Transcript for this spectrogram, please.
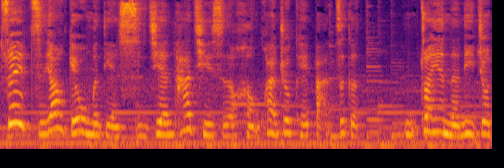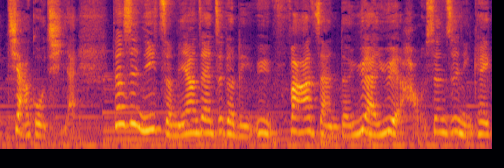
所以只要给我们点时间，他其实很快就可以把这个专业能力就架构起来。但是你怎么样在这个领域发展的越来越好，甚至你可以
